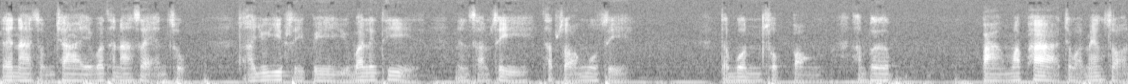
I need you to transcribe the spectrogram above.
และนายสมชายวัฒนาแสนสุข อายุ 24 ปี อยู่บ้านเลขที่ 134ทับ2หมู่ 4ตำบลศพป่องอำเภอปางมะผ้าจังหวัดแม่ฮ่องสอน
